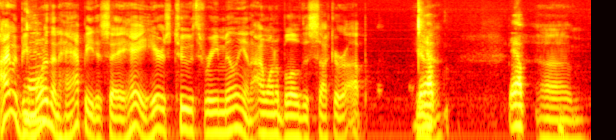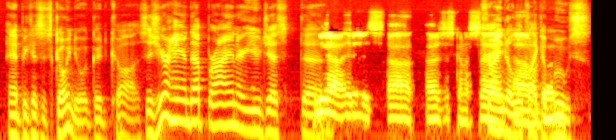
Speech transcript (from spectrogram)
I would be Yeah. more than happy to say, "Hey, here's two, three million. I want to blow this sucker up." You Yep. know? Yep. um, and because it's going to a good cause. Is your hand up, Brian? Or are you just uh, Yeah, it is. Uh, I was just going to say. trying to look uh, like a moose?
